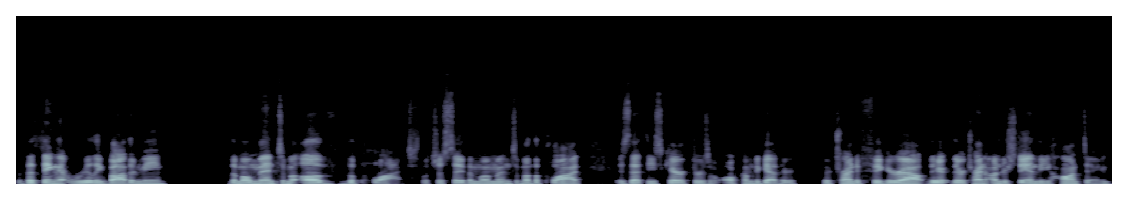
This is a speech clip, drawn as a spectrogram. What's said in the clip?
but the thing that really bothered me the momentum of the plot let's just say the momentum of the plot is that these characters have all come together. They're trying to figure out they're, they're trying to understand the haunting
